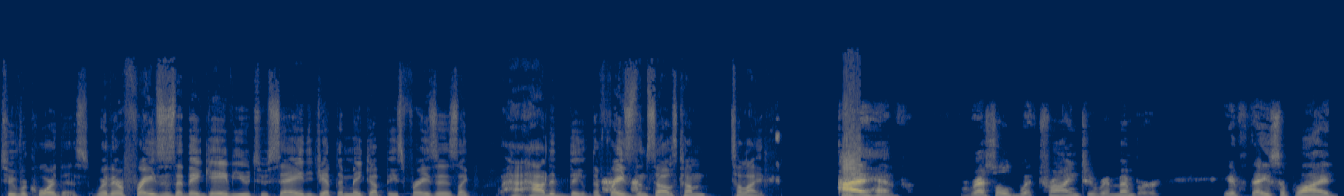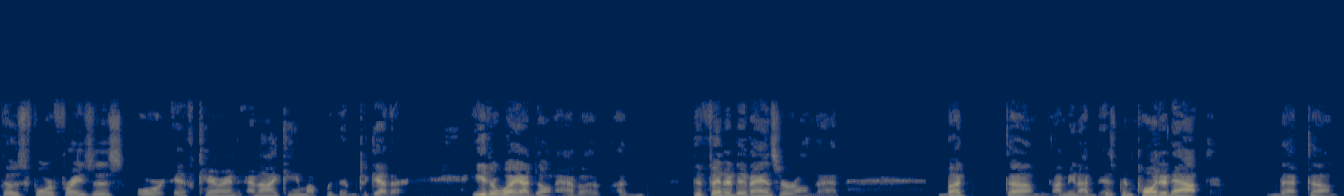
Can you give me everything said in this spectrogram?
to record this, were there phrases that they gave you to say? Did you have to make up these phrases? Like, how, how did the, the phrases themselves come to life? I have wrestled with trying to remember if they supplied those four phrases or if Karen and I came up with them together. Either way, I don't have a, a definitive answer on that. But um, I mean, I've, it's been pointed out that um,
